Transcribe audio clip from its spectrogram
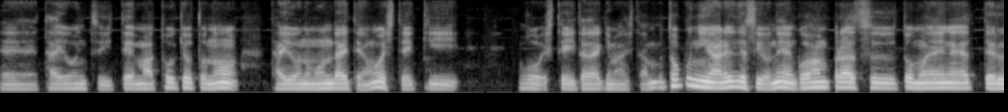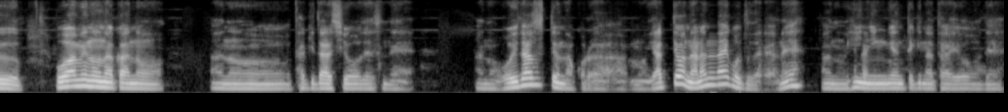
えー、対応について、まあ、東京都の対応の問題点を指摘をしていただきました。特にあれですよね、ごはんプラスともやいがやってる大雨の中のあの炊き出しをですね、あの追い出すっていうのはこれはもうやってはならないことだよねあの非人間的な対応で。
